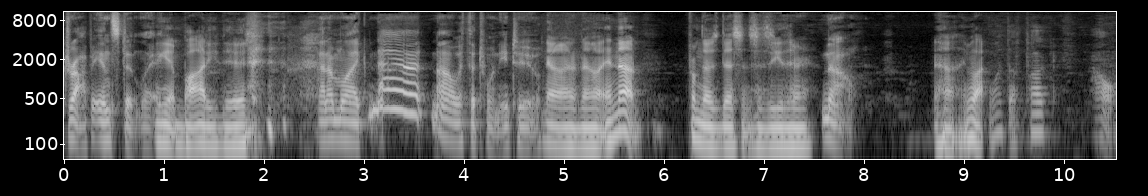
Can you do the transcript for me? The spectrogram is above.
drop instantly. I get body, dude. And I'm like, nah, not with the 22. no, no, and not from those distances either. No. Uh, you're like, what the fuck? Oh,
